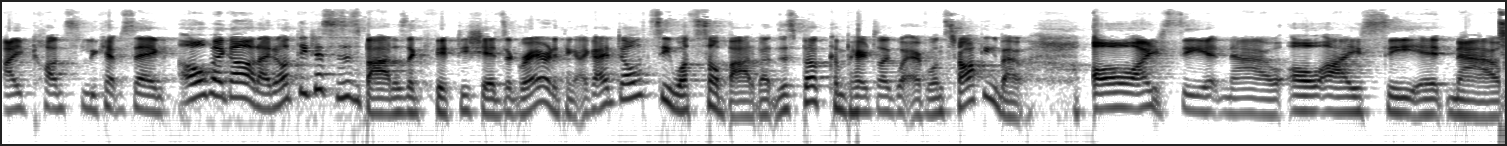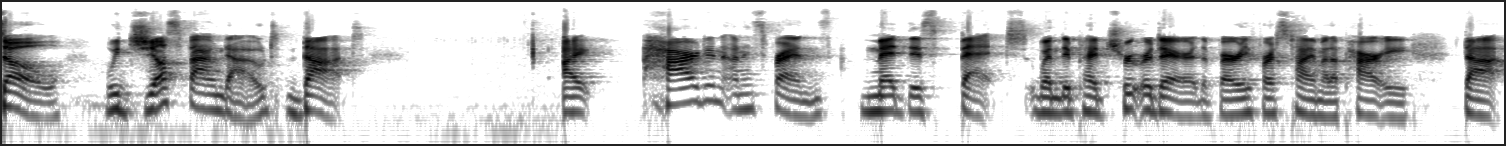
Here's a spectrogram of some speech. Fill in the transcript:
I constantly kept saying, oh my god, I don't think this is as bad as like 50 Shades of Grey or anything. Like, I don't see what's so bad about this book compared to like what everyone's talking about. Oh, I see it now. Oh, I see it now. So, we just found out that I, Hardin and his friends made this bet when they played Truth or Dare the very first time at a party that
